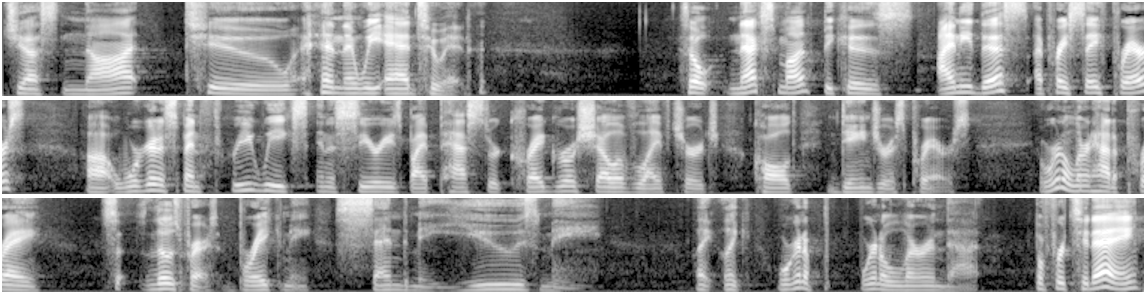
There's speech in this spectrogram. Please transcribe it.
Just not to, and then we add to it. So next month, because I need this, I pray safe prayers. Uh, we're going to spend three weeks in a series by Pastor Craig Groeschel of Life Church called Dangerous Prayers. And we're going to learn how to pray so those prayers. Break me, send me, use me. Like, like we're going to we're going to learn that. But for today,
